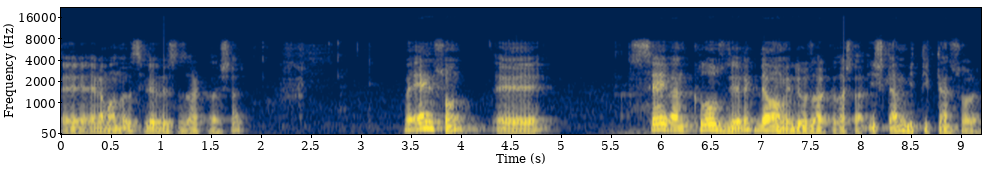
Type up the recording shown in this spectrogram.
elemanları silebilirsiniz arkadaşlar. Ve en son Save and Close diyerek devam ediyoruz arkadaşlar. İşlem bittikten sonra.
